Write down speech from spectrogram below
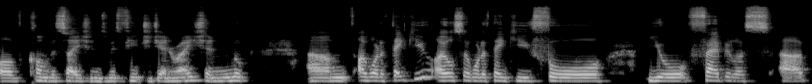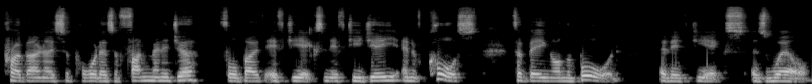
of Conversations with Future Generation. Look, um, I want to thank you. I also want to thank you for your fabulous uh, pro bono support as a fund manager for both FGX and FGG, and of course for being on the board of FGX as well.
